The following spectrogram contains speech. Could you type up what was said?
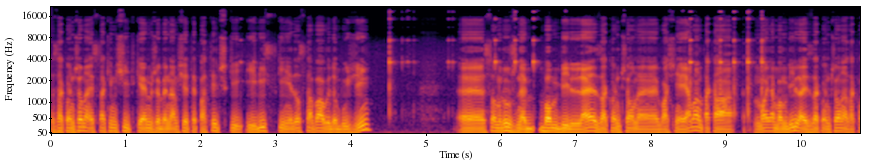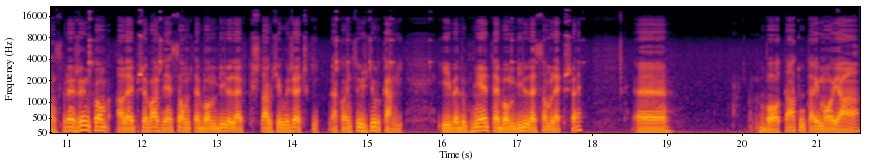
Zakończona jest takim sitkiem, żeby nam się te patyczki i listki nie dostawały do buzi. E, Są różne bombille zakończone właśnie. Ja mam taka, moja bombilla jest zakończona taką sprężynką, ale przeważnie są te bombille w kształcie łyżeczki na końcu z dziurkami. I według mnie te bombille są lepsze, e, bo ta tutaj moja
